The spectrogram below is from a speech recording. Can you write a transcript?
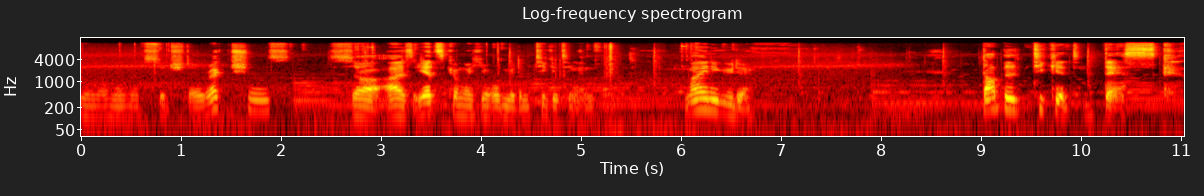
wir machen noch Switch Directions. So, also jetzt können wir hier oben mit dem Ticketing anfangen. Meine Güte. Double Ticket Desk.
